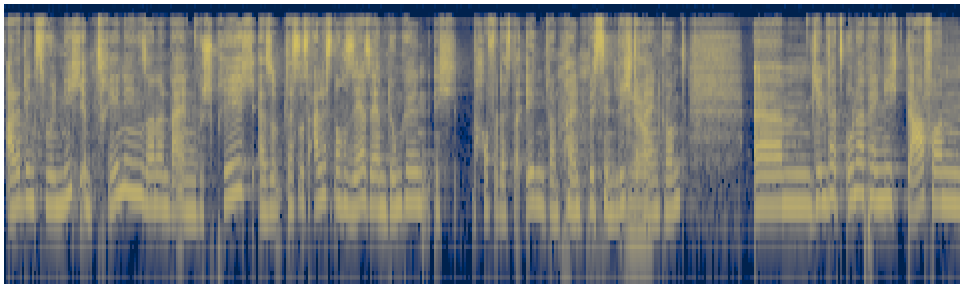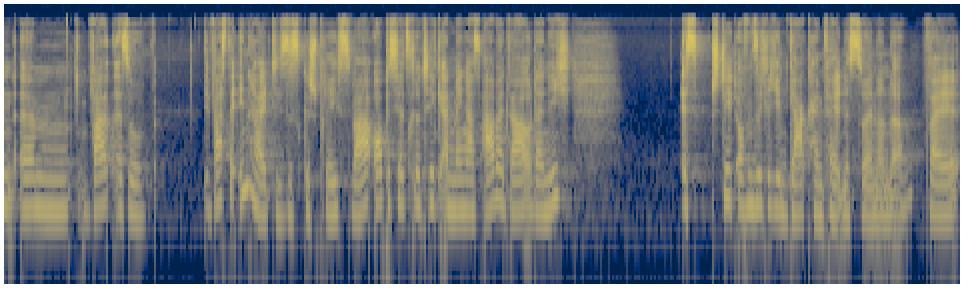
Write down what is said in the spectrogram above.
Allerdings wohl nicht im Training, sondern bei einem Gespräch. Also das ist alles noch sehr, sehr im Dunkeln. Ich hoffe, dass da irgendwann mal ein bisschen Licht ja. reinkommt. Ähm, jedenfalls unabhängig davon, ähm, war, also was der Inhalt dieses Gesprächs war, ob es jetzt Kritik an Mengers Arbeit war oder nicht, es steht offensichtlich in gar keinem Verhältnis zueinander. Weil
